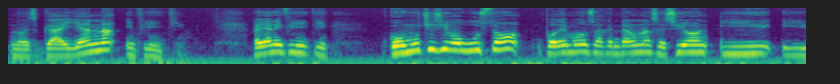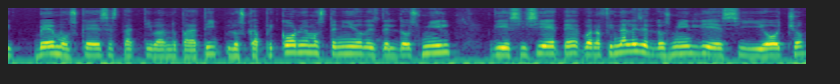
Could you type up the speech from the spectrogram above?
No es Guyana Infinity. Guyana Infinity. Con muchísimo gusto podemos agendar una sesión y, y, vemos qué se está activando para ti. Los Capricornio hemos tenido desde el 2017, bueno, finales del 2018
